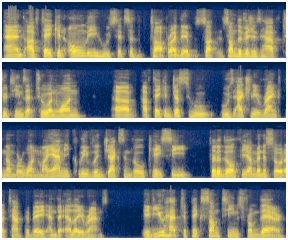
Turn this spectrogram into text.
And I've taken only who sits at the top, right? They, some, some divisions have two teams at two and one. Um, I've taken just who who's actually ranked number one: Miami, Cleveland, Jacksonville, KC, Philadelphia, Minnesota, Tampa Bay, and the LA Rams. If you had to pick some teams from there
